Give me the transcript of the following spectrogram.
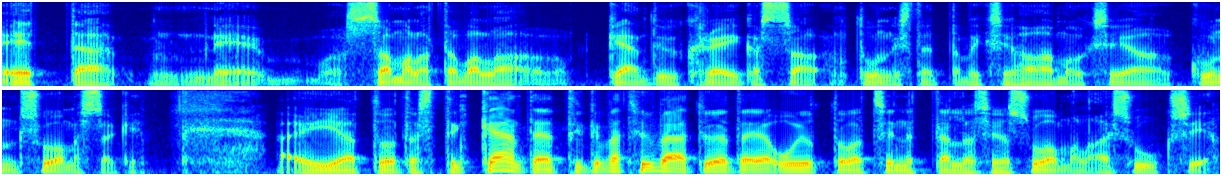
että ne samalla tavalla kääntyy Kreikassa tunnistettaviksi haamoiksi ja kuin Suomessakin. Ja tuota, sitten kääntäjät tekevät hyvää työtä ja ujuttavat sinne tällaisia suomalaisuuksia.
